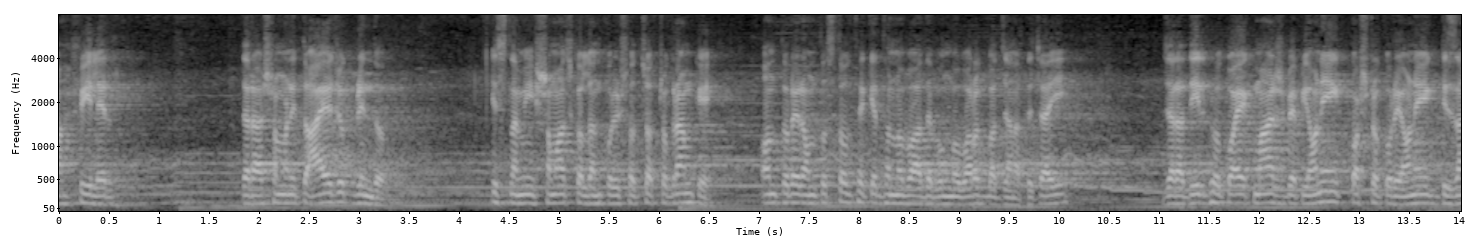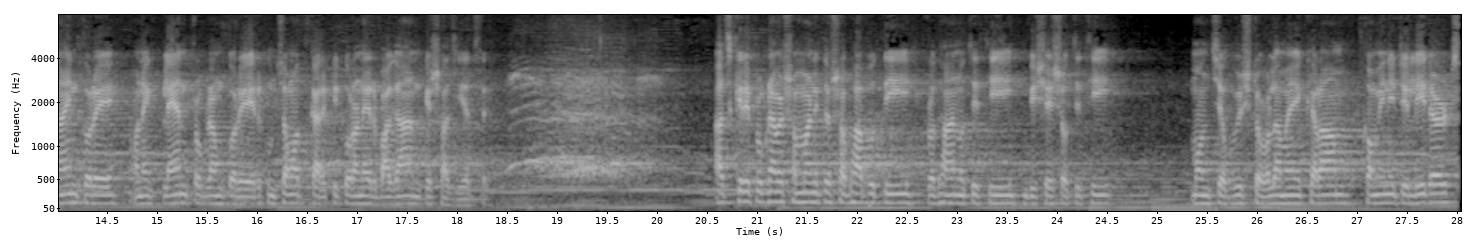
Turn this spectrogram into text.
মাহফিলের যারা সম্মানিত আয়োজকবৃন্দ, ইসলামী সমাজ কল্যাণ পরিষদ চট্টগ্রামকে অন্তরের অন্তঃস্থল থেকে ধন্যবাদ এবং মোবারকবাদ জানাতে চাই। যারা দীর্ঘ কয়েক মাস ব্যাপী অনেক কষ্ট করে, অনেক ডিজাইন করে, অনেক প্ল্যান প্রোগ্রাম করে, এরকম চমৎকার একটি কোরআনের বাগানকে সাজিয়েছে। আজকের এই প্রোগ্রামের সম্মানিত সভাপতি, প্রধান অতিথি, বিশেষ অতিথি, মঞ্চে উপবিষ্ট ওলামাই কেরাম কমিউনিটি লিডার্স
